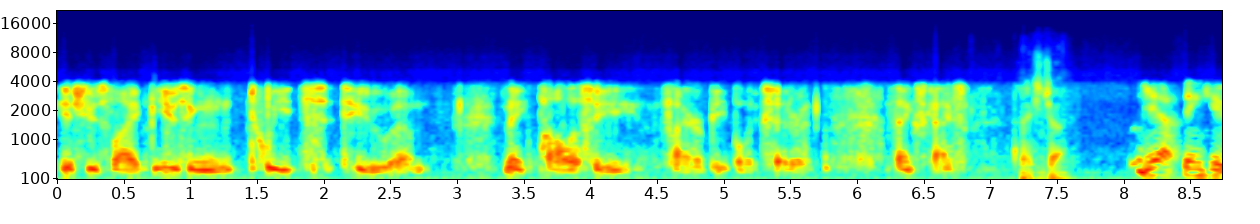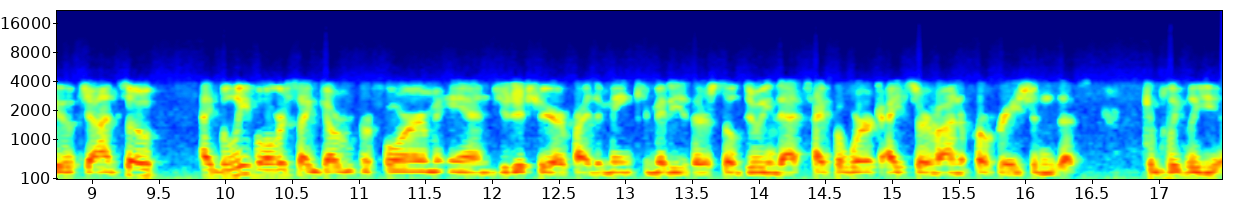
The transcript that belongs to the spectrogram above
issues like using tweets to um, make policy, fire people, etc. Thanks, guys. Thanks, John. Yeah, thank you, John. So I believe oversight, government reform, and judiciary are probably the main committees that are still doing that type of work. I serve on appropriations. That's completely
